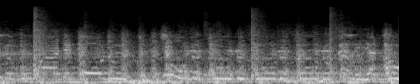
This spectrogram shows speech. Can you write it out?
చూడు చూడు చూడు చూడు కలియ చూడు.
